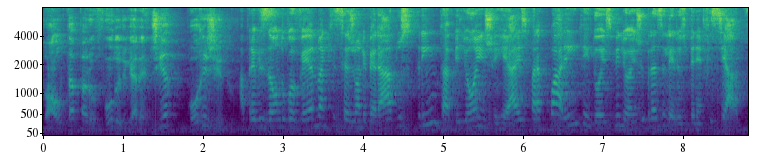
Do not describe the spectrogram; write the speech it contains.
volta para o fundo de garantia corrigido. A previsão do governo é que sejam liberados 30 bilhões de reais para 42 milhões de brasileiros beneficiados.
